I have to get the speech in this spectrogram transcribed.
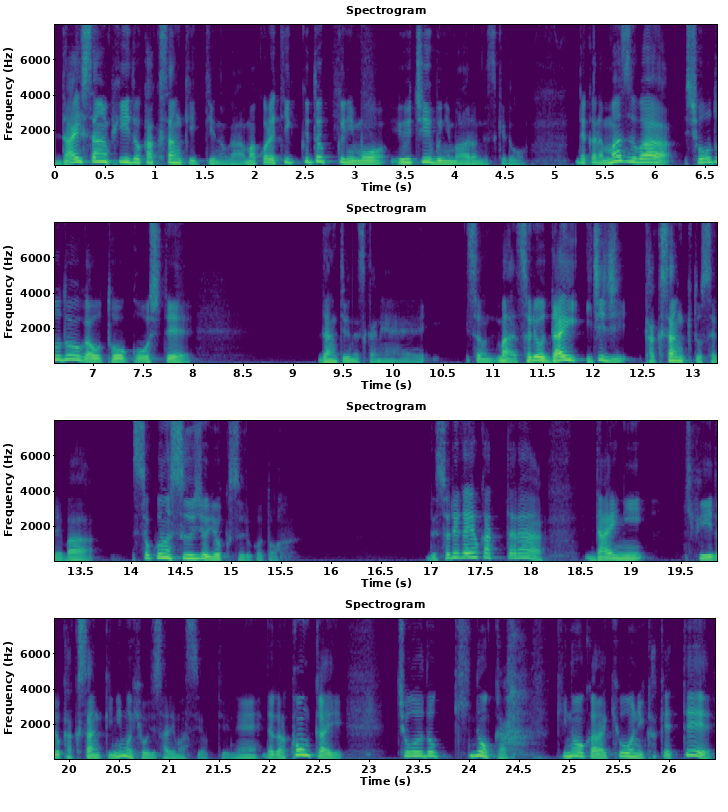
第3フィード拡散機っていうのが、まあ、これ TikTok にも YouTube にもあるんですけどだからまずはショート動画を投稿して何て言うんですかねそのまあそれを第一次拡散機とすればそこの数字を良くすることでそれが良かったら第2フィード拡散機にも表示されますよっていうねだから今回ちょうど昨日か昨日から今日にかけて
